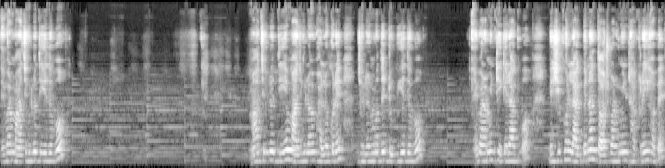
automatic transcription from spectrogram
এবার মাছগুলো দিয়ে দেবো। মাছগুলো দিয়ে মাছগুলো আমি ভালো করে ঝোলের মধ্যে ডুবিয়ে দেবো। এবার আমি ঢেকে রাখব। বেশিক্ষণ লাগবে না দশ বারো মিনিট ঢাকলেই হবে।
